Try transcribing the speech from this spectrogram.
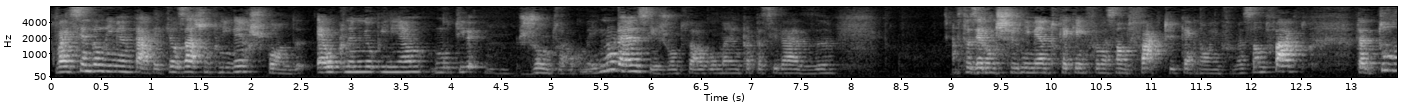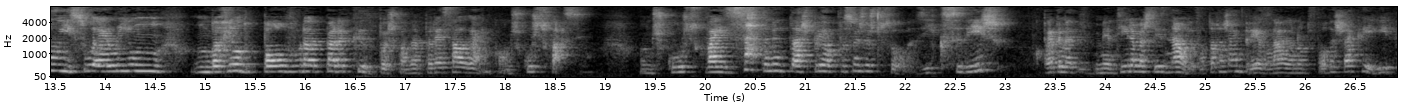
que vai sendo alimentada que eles acham que ninguém responde é o que na minha opinião motiva junto de alguma ignorância, junto de alguma incapacidade de, de fazer um discernimento do que é que é informação de facto e o que é que não é informação de facto. Portanto, tudo isso é ali um, um barril de pólvora para que depois, quando aparece alguém com um discurso fácil, um discurso que vai exatamente às preocupações das pessoas e que se diz completamente mentira, mas diz não, eu vou-te arranjar emprego, não, eu não te vou deixar cair.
